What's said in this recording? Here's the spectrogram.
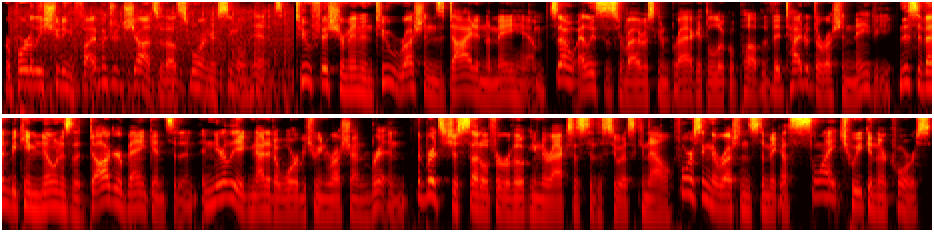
reportedly shooting 500 shots without scoring a single hit. Two fishermen and two Russians died in the mayhem, so at least the survivors can brag at the local pub that they tied with the Russian Navy. This event became known as the Dogger Bank incident and nearly ignited a war between Russia and Britain. The Brits just settled for revoking their access to the Suez Canal, forcing the Russians to make a slight tweak in their course.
